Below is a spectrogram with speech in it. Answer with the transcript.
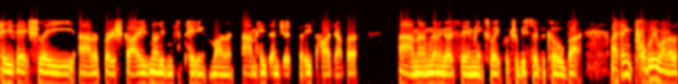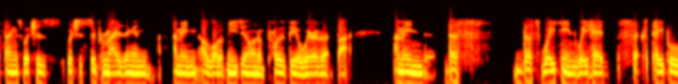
he's actually um, a British guy. He's not even competing at the moment. Um, he's injured, but he's a high jumper. Um, and I'm going to go see him next week, which will be super cool. But I think probably one of the things which is which is super amazing, and I mean a lot of New Zealand will probably be aware of it. But I mean this this weekend we had six people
